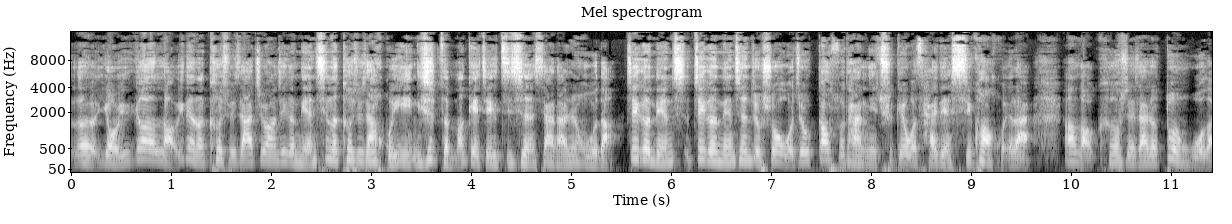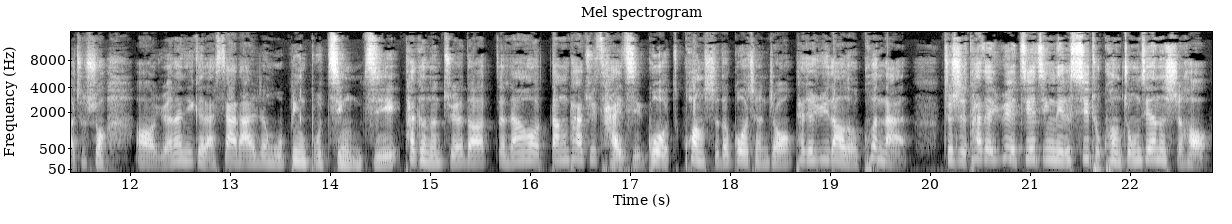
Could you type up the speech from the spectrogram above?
呃，有一个老一点的科学家就让这个年轻的科学家回忆你是怎么给这个机器人下达任务的。这个年轻这个年轻人就说，我就告诉他你去给我采点锡矿回来。然后老科学家就顿悟了，就说哦，原来你给他下达任务并不紧急，他可能觉得，然后当当他去采集过矿石的过程中，他就遇到了困难，就是他在越接近那个稀土矿中间的时候，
